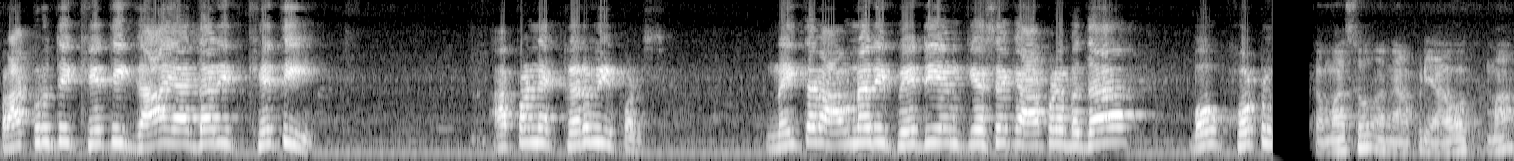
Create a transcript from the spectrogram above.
પ્રાકૃતિક ખેતી, ગાય આધારિત ખેતી આપણને કરવી પડશે. નહીતર આવનારી પેઢી એમ કહેશે કે આપણે બધા બહુ ખોટું કમાશું અને આપણી આવકમાં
